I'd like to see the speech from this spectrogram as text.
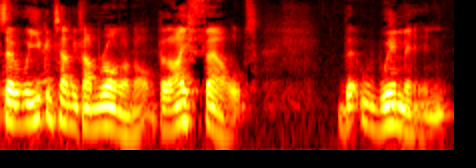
so well, you can tell me if I'm wrong or not, but I felt that women.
